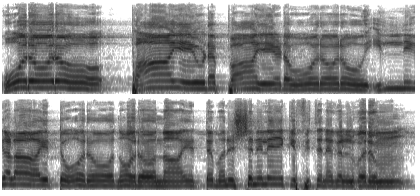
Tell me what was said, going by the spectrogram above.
ഓരോരോ പായയുടെ പായയുടെ ഓരോരോ ഇല്ലികളായിട്ട് ഓരോന്നോരോന്നായിട്ട് മനുഷ്യനിലേക്ക് ഫിത്തനകൾ വരും.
